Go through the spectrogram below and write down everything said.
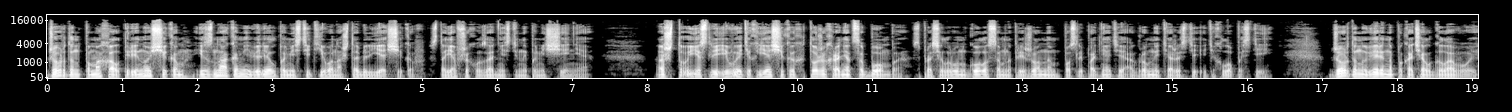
Джордан помахал переносчиком и знаками велел поместить его на штабель ящиков, стоявших у задней стены помещения. «А что, если и в этих ящиках тоже хранятся бомбы?» — спросил Рун голосом напряженным после поднятия огромной тяжести этих лопастей. Джордан уверенно покачал головой,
